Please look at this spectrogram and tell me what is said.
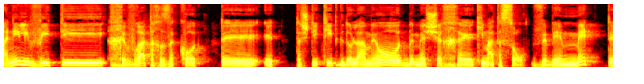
אני ליוויתי חברת החזקות אה, תשתיתית גדולה מאוד במשך uh, כמעט עשור ובאמת uh,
